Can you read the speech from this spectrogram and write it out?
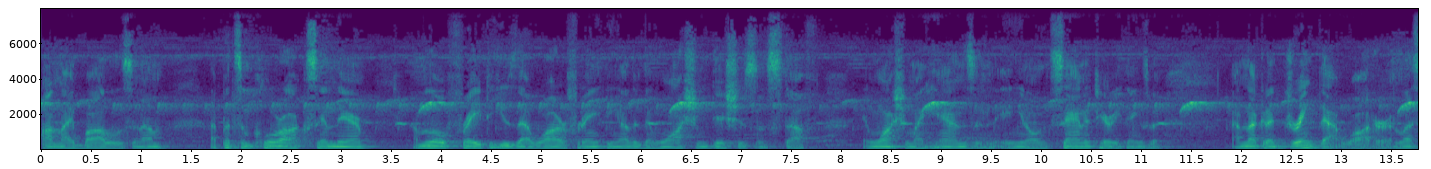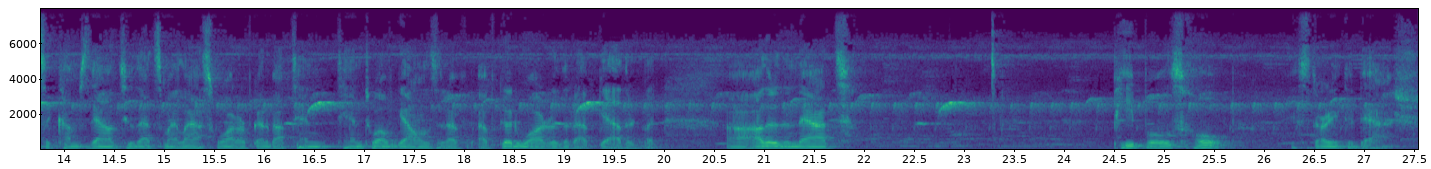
on my bottles, and I'm, I put some Clorox in there. I'm a little afraid to use that water for anything other than washing dishes and stuff and washing my hands and, and you know, sanitary things, but I'm not going to drink that water unless it comes down to that's my last water. I've got about 10, 10 12 gallons of, of good water that I've gathered. But uh, other than that, people's hope is starting to dash.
